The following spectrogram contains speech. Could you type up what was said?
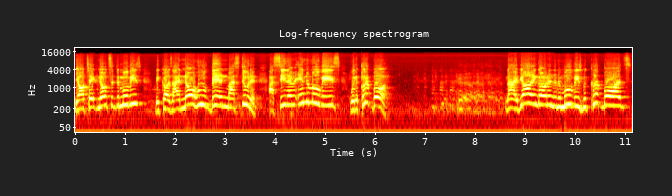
Y'all take notes at the movies because I know who've been my student. I see them in the movies with a clipboard. now, if y'all ain't going into the movies with clipboards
